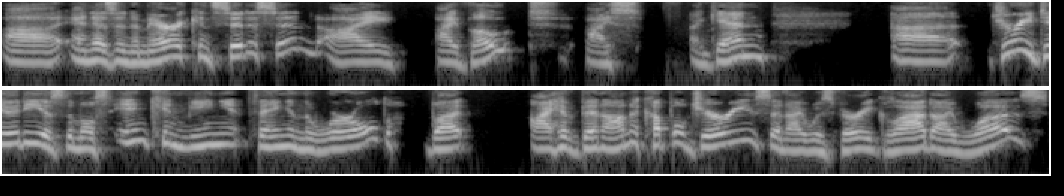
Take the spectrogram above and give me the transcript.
Uh, and as an American citizen, I I vote. I again, uh, jury duty is the most inconvenient thing in the world, but I have been on a couple juries, and I was very glad I was.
